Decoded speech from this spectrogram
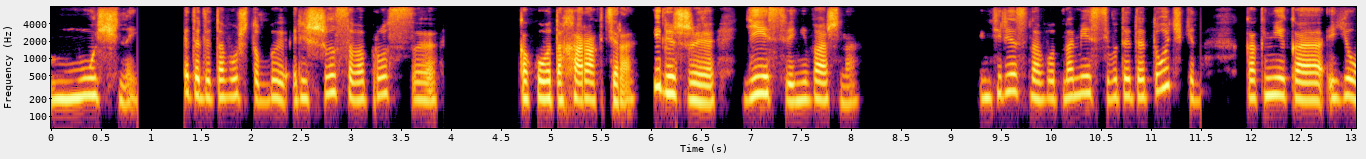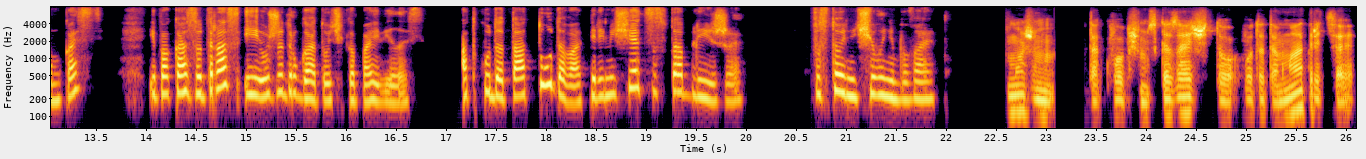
мощный. Это для того, чтобы решился вопрос э, какого-то характера или же действия, неважно. Интересно, вот на месте вот этой точки, как некая емкость, и показывают раз, и уже другая точка появилась. Откуда-то оттуда перемещается сюда ближе. Пустой ничего не бывает. Можем так, в общем, сказать, что вот эта матрица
